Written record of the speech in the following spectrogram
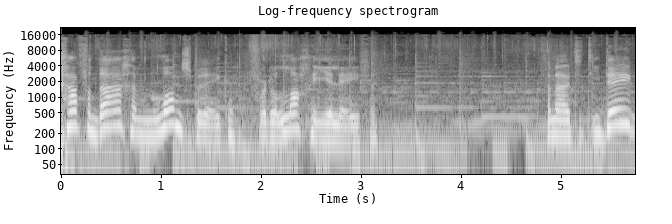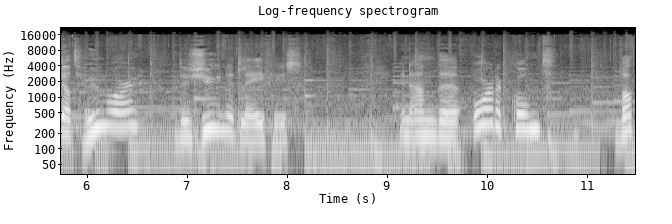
Ga vandaag een lans breken voor de lach in je leven. Vanuit het idee dat humor de jus in het leven is. En aan de orde komt wat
